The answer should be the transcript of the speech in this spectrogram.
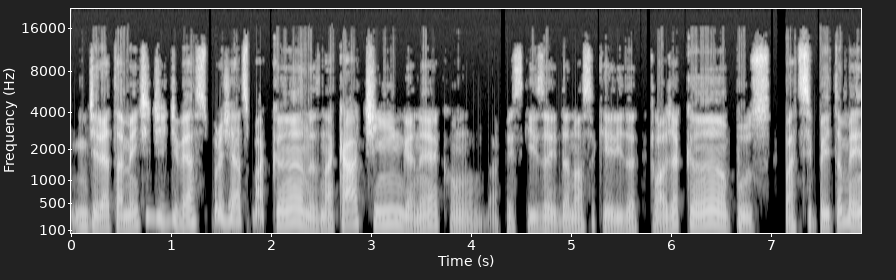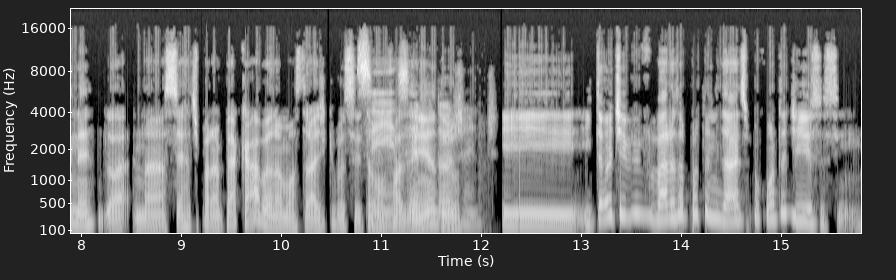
indiretamente de diversos projetos bacanas, na Caatinga, né? Com a pesquisa aí da nossa querida Cláudia Campos. Participei também, né? Na Serra de Paranapiacaba, na amostragem que vocês estavam fazendo. Ajudou, gente. E então eu tive várias oportunidades por conta disso, assim,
